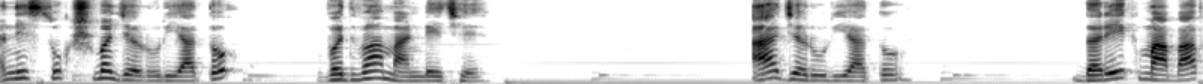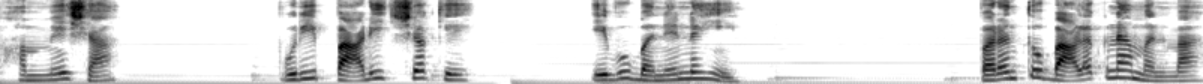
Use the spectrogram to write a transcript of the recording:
અને સૂક્ષ્મ જરૂરિયાતો વધવા માંડે છે. આ જરૂરિયાતો દરેક મા બાપ હંમેશા પૂરી પાડી જ શકે એવું બને નહીં. પરંતુ બાળકના મનમાં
